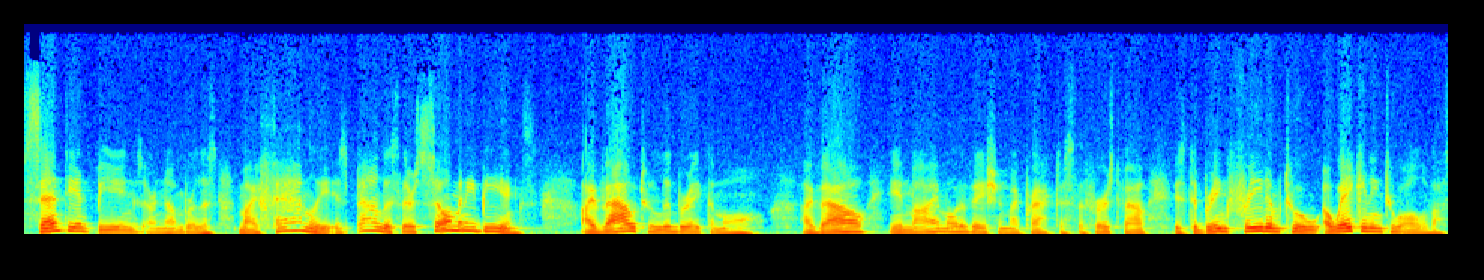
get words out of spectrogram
sentient beings are numberless. My family is boundless. There are so many beings. I vow to liberate them all. I vow in my motivation, my practice, the first vow is to bring freedom to awakening to all of us.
